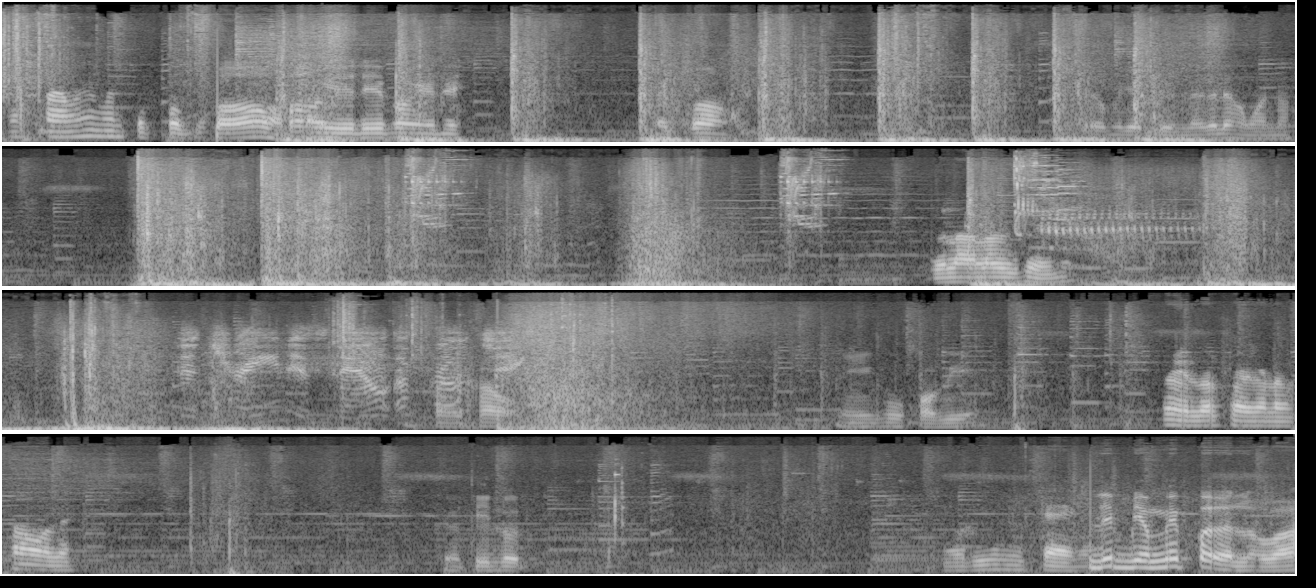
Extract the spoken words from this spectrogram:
เราฟาร์มให้มันจบจบป้องป้องอยู่ดีป้องอยู่ดีไอ้ป้องเออ มันจะปืนแล้วก็เรื่องของมันเนาะเวลาเราเฉยๆ The train is now ไปเข้า approaching. นี่กูขอวิเฮ้ยรถไฟกำลังเข้าเลยเครื่องตีนหลุดเดี๋ยวที่มีแขกลิฟต์ยังไม่เปิดเหรอวะ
